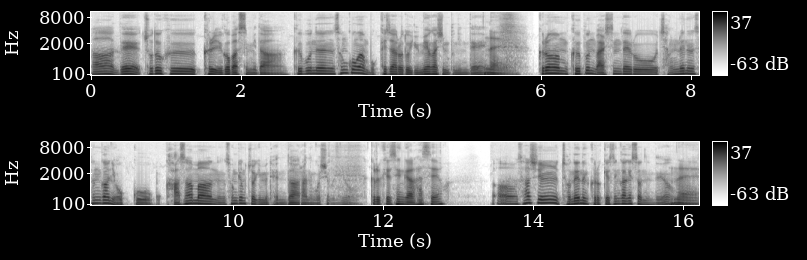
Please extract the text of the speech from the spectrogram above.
아, 네. 저도 그 글 읽어봤습니다. 그분은 성공한 목회자로도 유명하신 분인데, 네. 그럼 그분 말씀대로 장르는 상관이 없고 가사만 성경적이면 된다라는 것이군요. 그렇게 생각하세요? 어, 사실 전에는 그렇게 생각했었는데요. 네.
